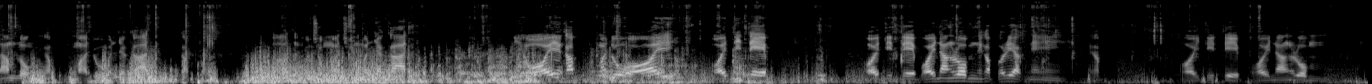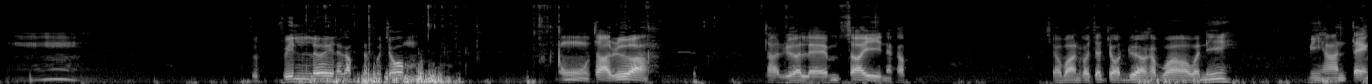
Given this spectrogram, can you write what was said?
น้ำลงครับมาดูบรรยากาศครับท่านผู้ชมมาชมบรรยากาศ มีหอยนะครับ มาดูหอยหอยตีเตบหอยตีเตบหอยนางรมนะครับก็เรียกนี่นะครับหอยตีเตบหอยนางรมอืมสุดฟินเลยนะครับท่านผู้ชมโอ้ท่าเรือท่าเรือแหลมไส้นะครับ ชาวบ้านก็จะจอดเรือครับว่าวันนี้มีฮานแต่ง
